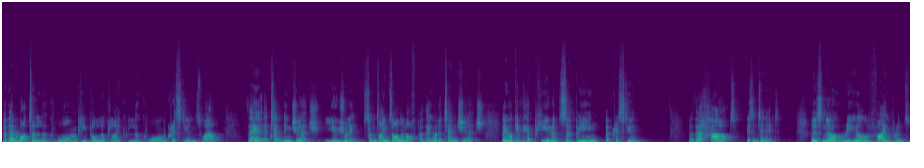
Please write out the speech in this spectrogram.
But then what do lukewarm people look like? Lukewarm Christians? Well, they're attending church, usually, sometimes on and off, but they will attend church. They will give the appearance of being a Christian, but their heart isn't in it. There's no real vibrant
